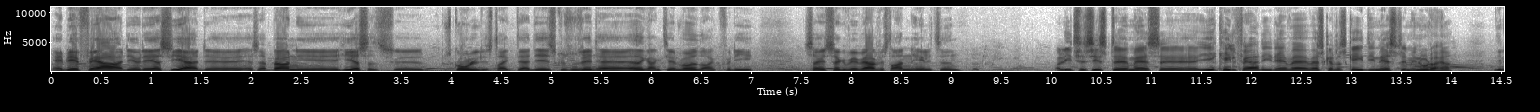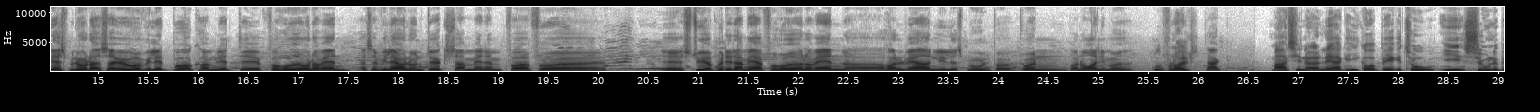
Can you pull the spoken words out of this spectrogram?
Ja, det bliver færre. Det er jo det, jeg siger, at øh, altså, børn i Hirsels øh, skoledistrikt, der, det skulle sådan set have adgang til en våddragt, fordi så, så kan vi være ved stranden hele tiden. Og lige til sidst, øh, Mads, øh, I er ikke helt færdige i dag. Hvad, hvad skal der ske de næste minutter her? De næste minutter, så øver vi lidt på at komme lidt øh, for hovedet under vand. Altså, vi laver nogle dyk sammen med dem, for at få øh, øh, styr på det der med at få hovedet under vand og holde vejret en lille smule på, på, en, på en ordentlig måde. God fornøjelse. Tak. Martin og Lærke, I går begge to i 7. B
